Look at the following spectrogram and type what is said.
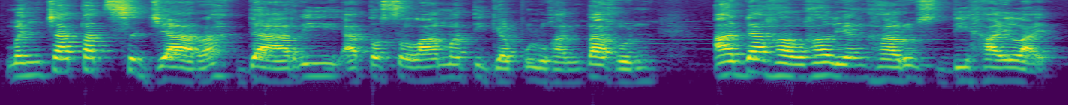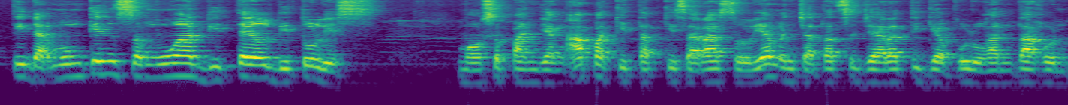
mencatat sejarah dari atau selama 30-an tahun ada hal-hal yang harus di-highlight. Tidak mungkin semua detail ditulis. Mau sepanjang apa kitab kisah Rasul ya mencatat sejarah 30-an tahun.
